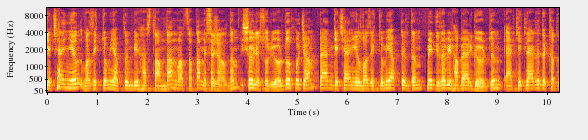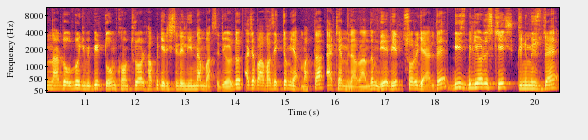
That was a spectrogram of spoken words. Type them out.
Geçen yıl vazektomi yaptığım bir hastamdan WhatsApp'tan mesaj aldım. Şöyle soruyordu. Hocam ben geçen yıl vazektomi yaptırdım. Medyada bir haber gördüm. Erkeklerde de kadınlarda olduğu gibi bir doğum kontrol hapı geliştirildiğinden bahsediyordu. Acaba vazektomi yapmakta erken mi davrandım diye bir soru geldi. Biz biliyoruz ki günümüzde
